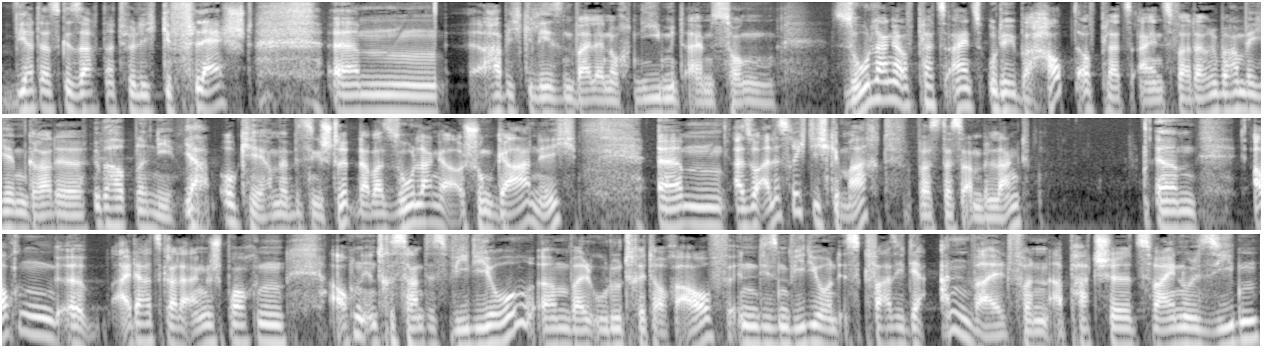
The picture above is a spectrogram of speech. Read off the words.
wie hat er es gesagt, natürlich geflasht. Ähm, Habe ich gelesen, weil er noch nie mit einem Song so lange auf Platz eins oder überhaupt auf Platz eins war. Darüber haben wir hier eben gerade Überhaupt noch nie. ja, okay, haben wir ein bisschen gestritten, aber so lange auch schon gar nicht. Ähm, also alles richtig gemacht, was das anbelangt. Ähm, auch ein, äh, Aida hat es gerade angesprochen, auch ein interessantes Video, ähm, weil Udo tritt auch auf in diesem Video und ist quasi der Anwalt von Apache 207,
